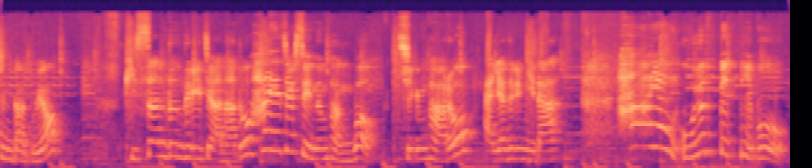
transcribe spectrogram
원하신다고요? 비싼 돈 들이지 않아도 하얘질 수 있는 방법 지금 바로 알려드립니다. 하얀 우윳빛 피부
